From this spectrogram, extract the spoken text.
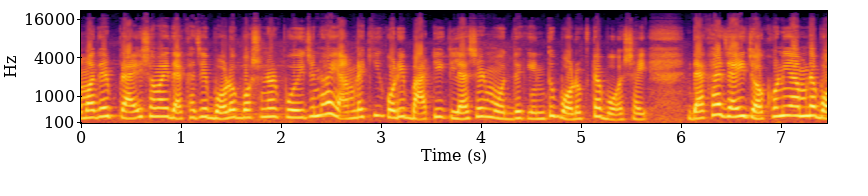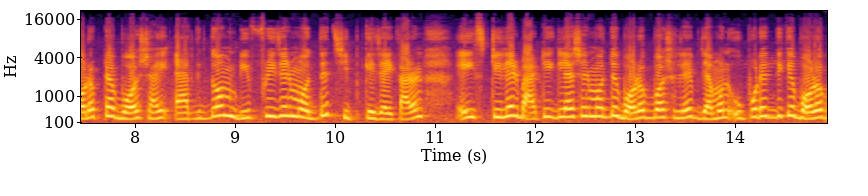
আমাদের প্রায় সময় দেখা যায় বরফ বসানোর প্রয়োজন হয়। আমরা কি করি? বাটি গ্লাসের মধ্যে কিন্তু বরফটা বসাই। দেখা যায় যখনই আমরা বরফটা বসাই, একদম ডিপ ফ্রিজের মধ্যে ছিপকে যায়। কারণ এই স্টিলের বাটি গ্লাসের মধ্যে বরফ বসালে যেমন উপরের দিকে বরফ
